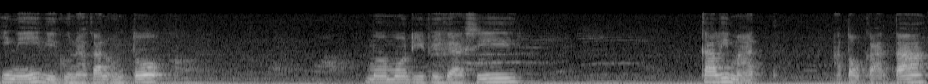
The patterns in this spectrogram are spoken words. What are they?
Ini digunakan untuk memodifikasi kalimat atau kata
